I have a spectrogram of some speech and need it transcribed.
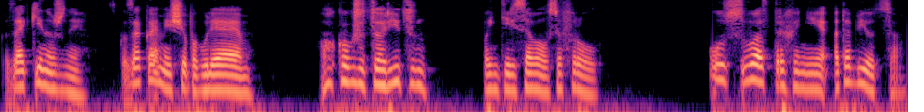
«Казаки нужны. С казаками еще погуляем». «А как же Царицын?» — поинтересовался Фрол. «Ус в Астрахани отобьется.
